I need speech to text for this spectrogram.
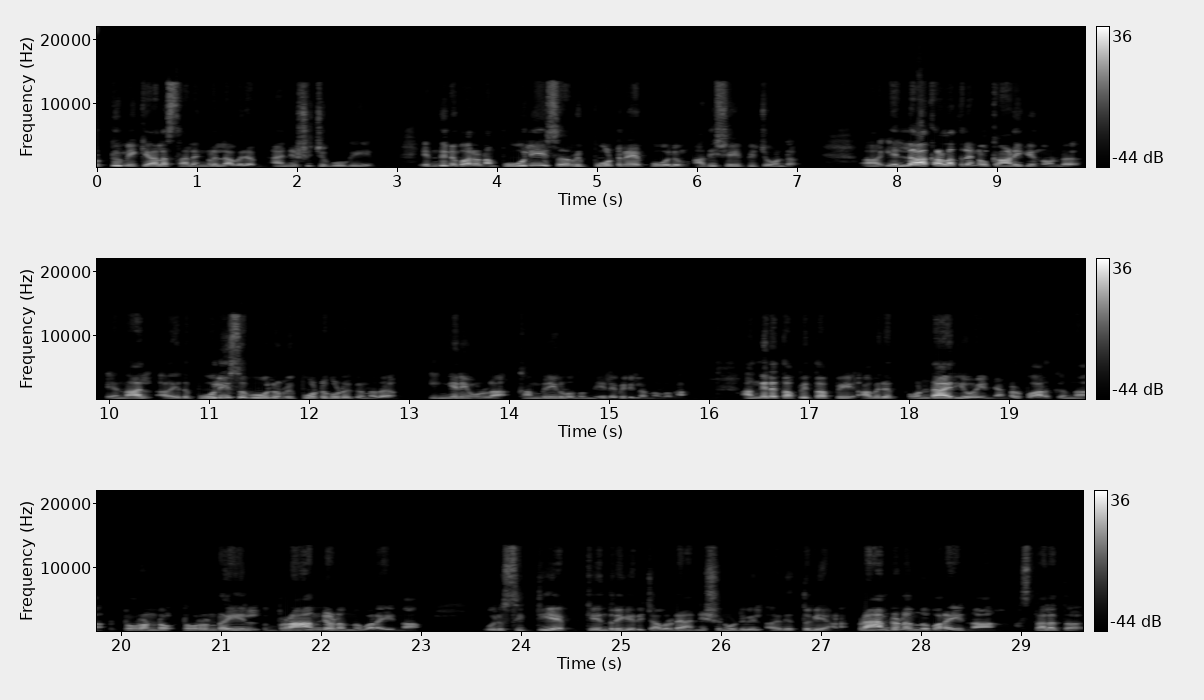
ഒട്ടുമിക്കാല സ്ഥലങ്ങളിൽ അവർ അന്വേഷിച്ചു പോവുകയും. എന്തിനു പറയണം? പോലീസ് റിപ്പോർട്ടിനെ പോലും അതിശയിപ്പിച്ചുകൊണ്ട് എല്ലാ കള്ളത്തരങ്ങൾ കാണിക്കുന്നുണ്ട്. എന്നാൽ അതായത് പോലീസ് പോലും റിപ്പോർട്ട് കൊടുക്കുന്നത് ഇങ്ങനെയുള്ള കമ്പനികളൊന്നും നിലവിലില്ലെന്നുള്ളതാണ്. അങ്ങനെ തപ്പി തപ്പി അവർ ഒണ്ടാരിയോയിൽ ഞങ്ങൾ പാർക്കുന്ന ടൊറന്റോ ടൊറണ്ടോയിൽ ബ്രാംഡൺ എന്ന് പറയുന്ന ഒരു സിറ്റിയെ കേന്ദ്രീകരിച്ച് അവരുടെ അന്വേഷണ ഒടുവിൽ അതിൽ എത്തുകയാണ് ബ്രാംഡൺ എന്ന് പറയുന്ന സ്ഥലത്ത്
